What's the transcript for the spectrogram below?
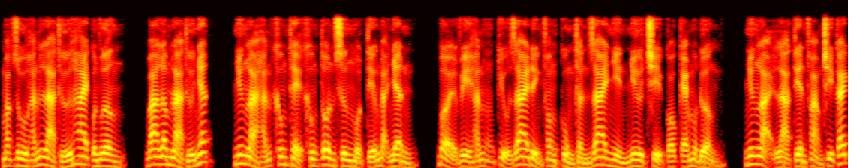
Mặc dù hắn là thứ hai quân vương, ba lâm là thứ nhất, nhưng là hắn không thể không tôn sưng một tiếng đại nhân, bởi vì hắn cựu giai đỉnh phong cùng thần giai nhìn như chỉ có kém một đường, nhưng lại là tiên phạm chi cách.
